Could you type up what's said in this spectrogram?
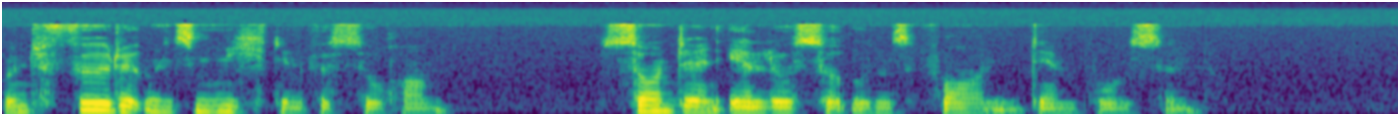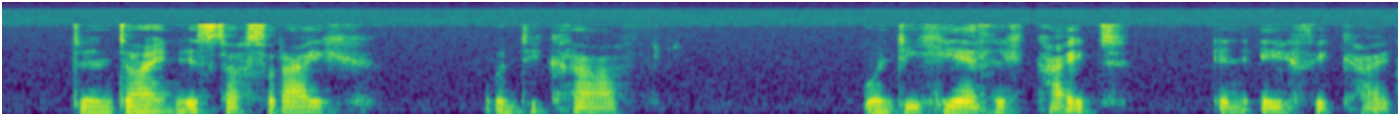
Und führe uns nicht in Versuchung, sondern erlöse uns von dem Bösen. Denn dein ist das Reich und die Kraft und die Herrlichkeit in Ewigkeit.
